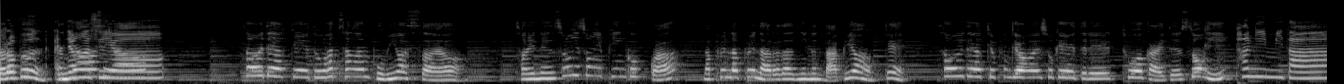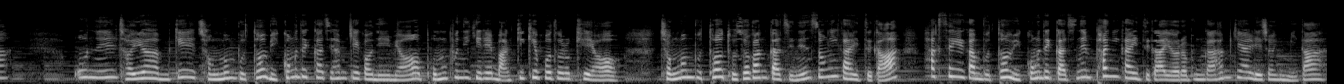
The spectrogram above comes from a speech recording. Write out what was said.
여러분, 안녕하세요. 서울대학교에도 화창한 봄이 왔어요. 저희는 송이송이 핀 꽃과 나풀나풀 날아다니는 나비와 함께 서울대학교 풍경을 소개해드릴 투어 가이드 송이. 팡이입니다. 오늘 저희와 함께 정문부터 밑공대까지 함께 거닐며 봄 분위기를 만끽해 보도록 해요. 정문부터 도서관까지는 송이 가이드가, 학생회관부터 윗공대까지는 팡이 가이드가 여러분과 함께 할 예정입니다.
